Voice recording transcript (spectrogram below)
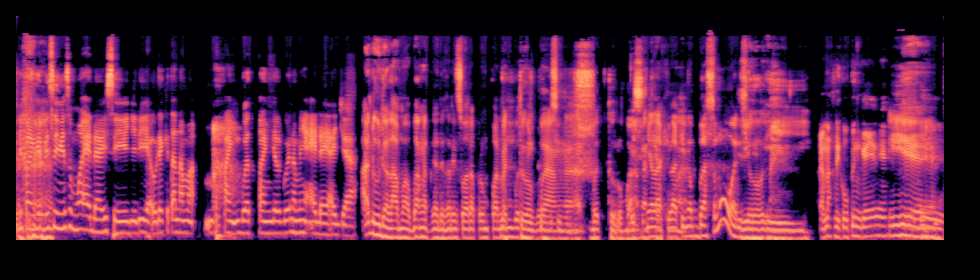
Dipanggil di sini semua Edai sih. Jadi ya udah kita nama pang- buat panggil gue namanya Edai aja. Aduh, udah lama banget gak dengerin suara perempuan lembut Betul nih banget. Betul banget. Isinya laki-laki ngebas semua di sini. Yoi. Enak di kuping kayaknya. Iya.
